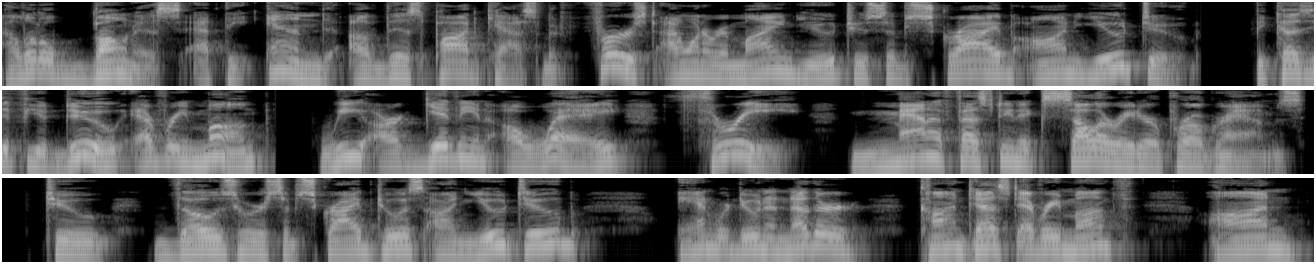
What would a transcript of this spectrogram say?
a little bonus at the end of this podcast. But first, I want to remind you to subscribe on YouTube because if you do, every month we are giving away three manifesting accelerator programs to those who are subscribed to us on YouTube. And we're doing another contest every month on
